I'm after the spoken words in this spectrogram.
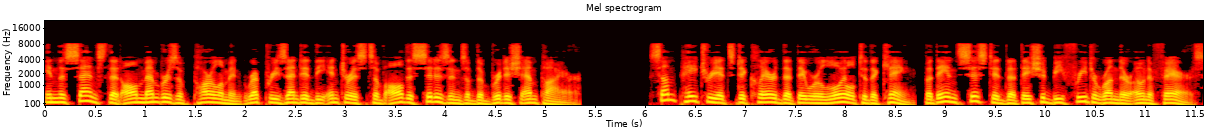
in the sense that all members of parliament represented the interests of all the citizens of the British Empire. Some patriots declared that they were loyal to the king, but they insisted that they should be free to run their own affairs.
